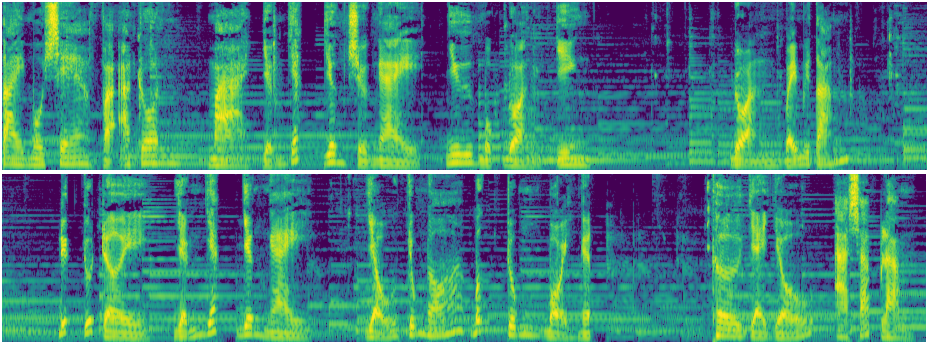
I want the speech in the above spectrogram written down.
tay Môi-se và aaron mà dẫn dắt dân sự Ngài như một đoàn viên. Đoạn 78 Đức Chúa Trời dẫn dắt dân Ngài, dẫu chúng nó bất trung bội nghịch. Thơ dạy dỗ A-sáp làm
